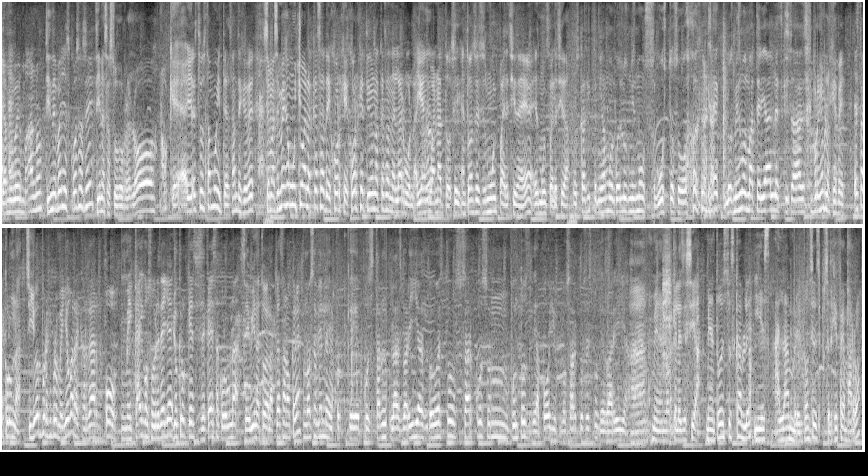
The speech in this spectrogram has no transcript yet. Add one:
Ya me voy a ir mal, ¿no? Tiene varias cosas, ¿eh? Tienes a su reloj. Ok. Esto está muy interesante, jefe. Se me asemeja mucho a la casa de Jorge. Jorge tiene una casa en el árbol, allá en Guanatos. sí. Entonces es muy parecida, ¿eh? Es muy parecida. Pues casi teníamos pues, los mismos gustos o los mismos materiales quizás. Por ejemplo, jefe, esta columna, si yo, por ejemplo, me llego a recargar o me caigo sobre de ella, yo creo que si se cae esta columna, se viene toda la casa, ¿no cree? No se viene porque pues están las varillas, todos estos arcos son puntos de apoyo, los arcos estos de varilla. Ah, miren lo que les decía. Miren, todo esto es cable y es alambre. Entonces, pues el jefe amarró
